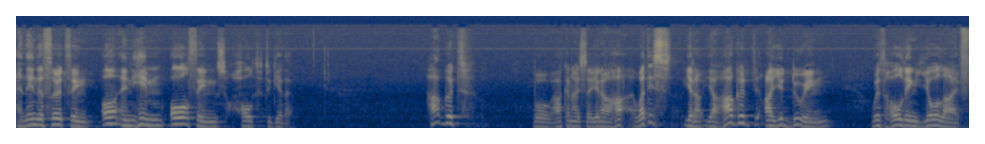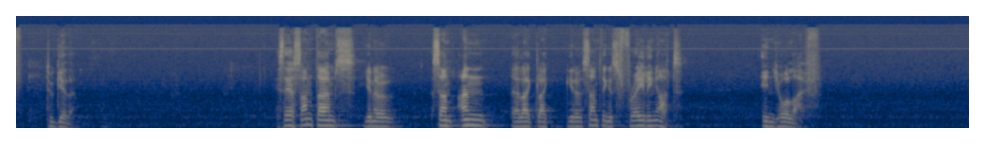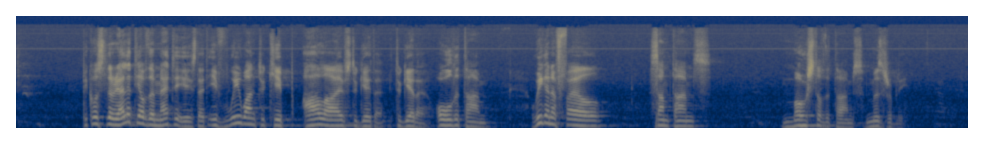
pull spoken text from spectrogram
And then the third thing, all, in him all things hold together. How good well, how can I say, you know, how, what is, you know, yeah, how good are you doing with holding your life together? Is there sometimes, you know, some un, uh, like, like, you know, something is frailing out in your life? Because the reality of the matter is that if we want to keep our lives together, together all the time, we're going to fail sometimes, most of the times, miserably.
